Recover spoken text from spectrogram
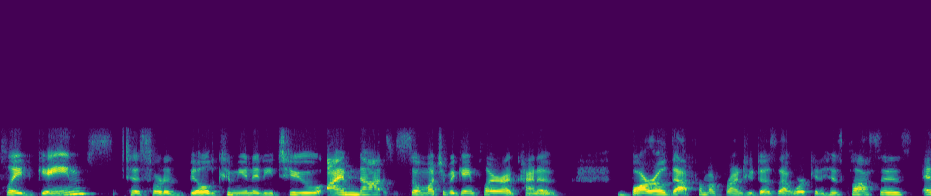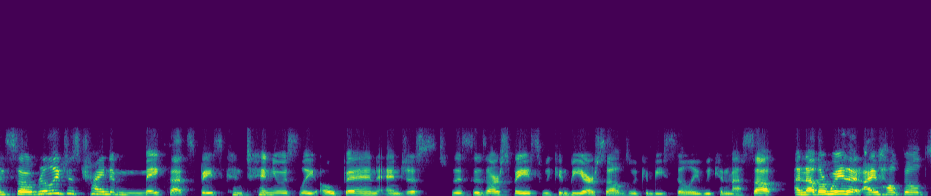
played games to sort of build community too. I'm not so much of a game player. I've kind of borrowed that from a friend who does that work in his classes. And so, really, just trying to make that space continuously open and just this is our space. We can be ourselves, we can be silly, we can mess up. Another way that I help build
